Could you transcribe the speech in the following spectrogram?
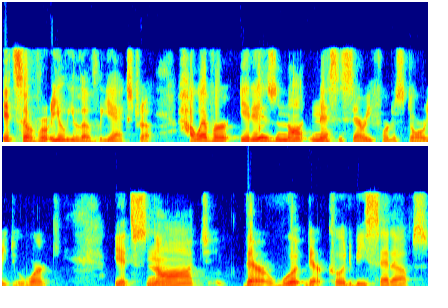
It's a really lovely extra. However, it is not necessary for the story to work. It's not. There would there could be setups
